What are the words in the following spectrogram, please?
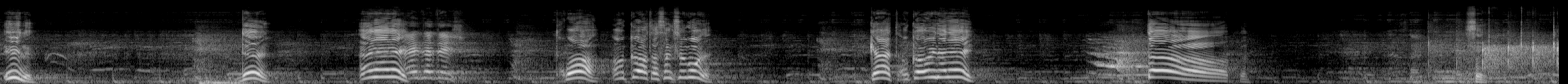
Une Deux Allez, allez Allez, Nadège. 3 Encore, t'as 5 secondes 4 Encore une, allez Top 5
